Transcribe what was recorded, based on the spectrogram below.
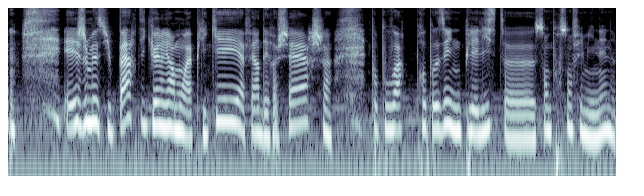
et je me suis particulièrement appliquée à faire des recherches pour pouvoir proposer une playlist 100% euh, féminine.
